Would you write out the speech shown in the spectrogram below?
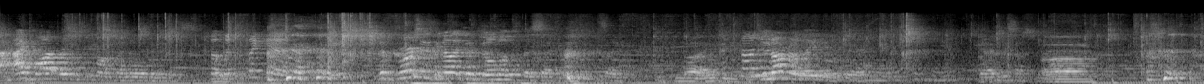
I, I bought this three months, I know what it is. But looks like a. The first is gonna like just build up to the second. It's like, No, I think It's not they're not related. Yeah, I just have to- Um.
